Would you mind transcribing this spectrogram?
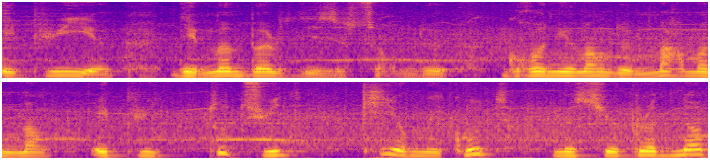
et puis euh, des mumbles, des sortes de grognements, de marmonnements, et puis tout de suite, qui on écoute? Monsieur Claude Nobs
